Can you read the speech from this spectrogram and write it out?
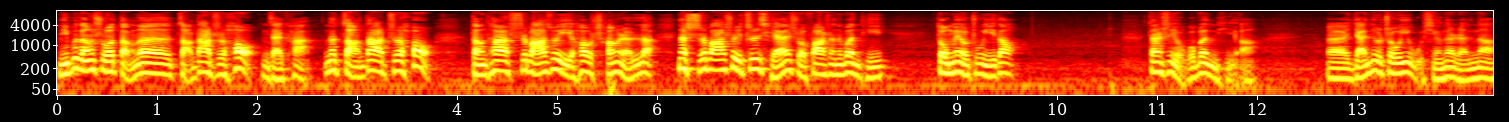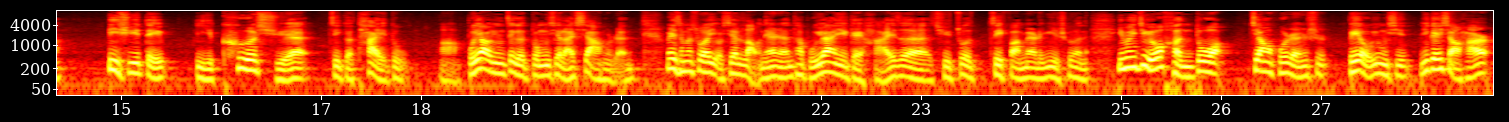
你不能说等了长大之后你再看，那长大之后，等他十八岁以后成人了，那十八岁之前所发生的问题都没有注意到。但是有个问题啊，呃，研究周易五行的人呢，必须得以科学这个态度。啊，不要用这个东西来吓唬人。为什么说有些老年人他不愿意给孩子去做这方面的预测呢？因为就有很多江湖人士别有用心。你给小孩儿，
